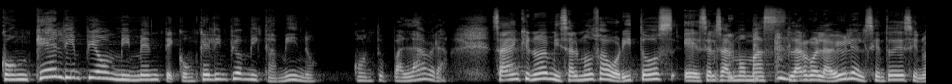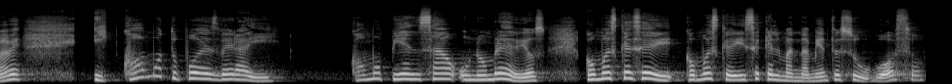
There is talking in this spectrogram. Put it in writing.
¿con qué limpio mi mente? ¿Con qué limpio mi camino? Con tu palabra. Saben que uno de mis salmos favoritos es el salmo más largo de la Biblia, el 119. ¿Y cómo tú puedes ver ahí cómo piensa un hombre de Dios? ¿Cómo es que, se, cómo es que dice que el mandamiento es su gozo?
